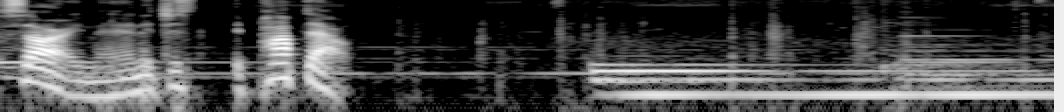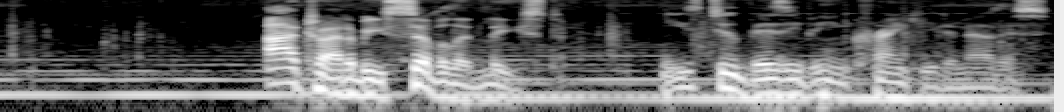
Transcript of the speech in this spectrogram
Sorry, man. It just, it popped out. I try to be civil at least. He's too busy being cranky to notice.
